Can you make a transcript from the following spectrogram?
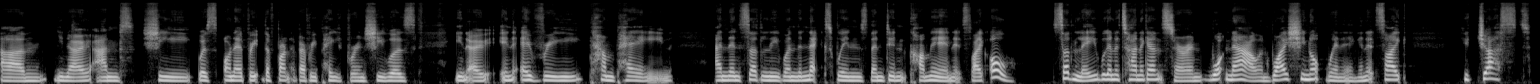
um, you know, and she was on every the front of every paper and she was, you know, in every campaign. And then suddenly when the next wins then didn't come in, it's like, oh, suddenly we're going to turn against her and what now? And why is she not winning? And it's like you just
